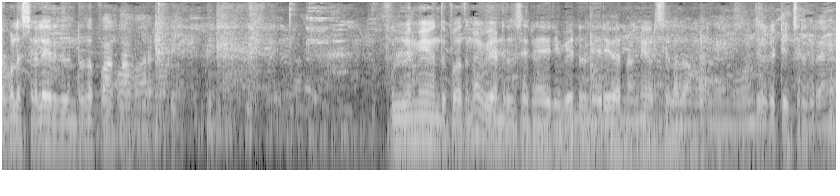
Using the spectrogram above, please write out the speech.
எவ்வளோ சிலை இருக்குதுன்றதை பார்க்கலாம் பாருங்க அப்படி ஃபுல்லுமே வந்து பார்த்தோன்னா வேண்டுதல் சரி வேண்டுதல் நிறைவேறினோடனே ஒரு சிலை தான் பாருங்கள் இங்கே ஊஞ்சல் கட்டி வச்சுருக்குறாங்க.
